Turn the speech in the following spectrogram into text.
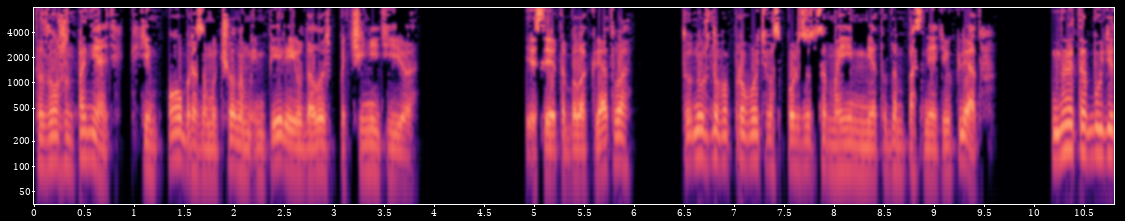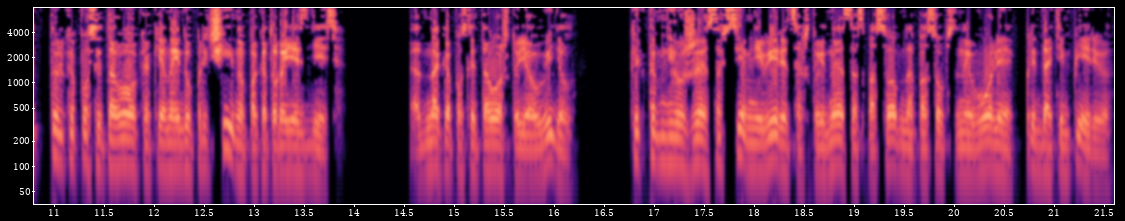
то должен понять, каким образом ученым империи удалось подчинить ее. Если это была клятва, то нужно попробовать воспользоваться моим методом по снятию клятв. Но это будет только после того, как я найду причину, по которой я здесь. Однако после того, что я увидел, как-то мне уже совсем не верится, что Инесса способна по собственной воле предать империю.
